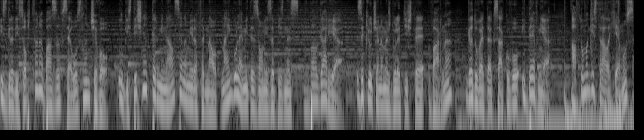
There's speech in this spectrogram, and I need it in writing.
изгради собствена база в село Слънчево. Логистичният терминал се намира в една от най-големите зони за бизнес в България, заключена между летище Варна, градовете Аксаково и Девня, автомагистрала Хемус,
